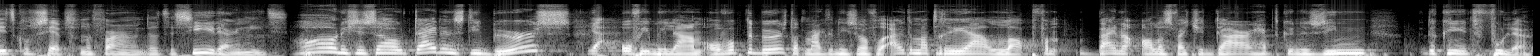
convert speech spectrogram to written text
dit concept van de farm, dat zie je daar niet. Oh, dus je zou tijdens die beurs, Ja. of in Milaan of op de beurs, dat maakt er niet zoveel uit, een materiaallab van bijna alles wat je daar hebt kunnen zien, dan kun je het voelen.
